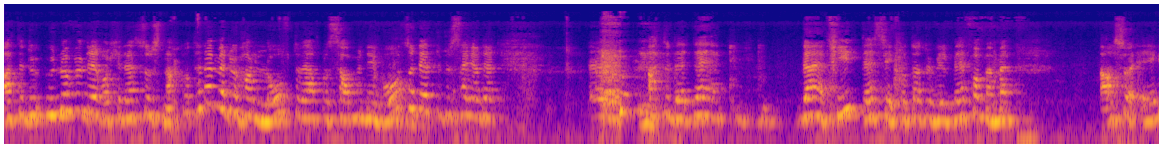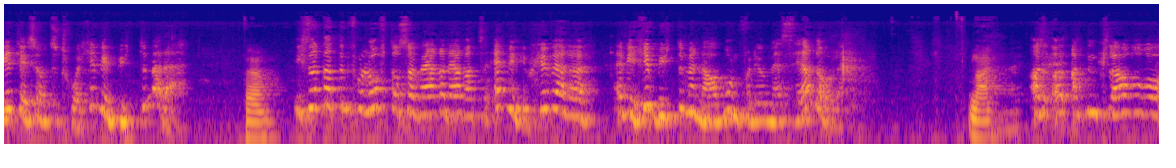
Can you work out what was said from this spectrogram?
At du undervurderer ikke den som snakker til deg, men du har lov til å være på samme nivå. Så det at du sier det, eh, at det, det, det, er fint, det er sikkert at du vil be for meg, men altså egentlig så tror jeg ikke jeg vil bytte med det. Ja. Ikke sant at en får lov til å være der at jeg vil jo ikke være Jeg vil ikke bytte med naboen fordi om jeg ser dårlig. Nei. At, at en klarer å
